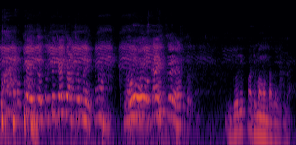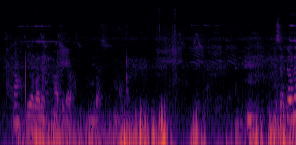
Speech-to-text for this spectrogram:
दोरी पाठी मागून टाकायची तुला का? या बाजू अशी करा. बस. हातच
